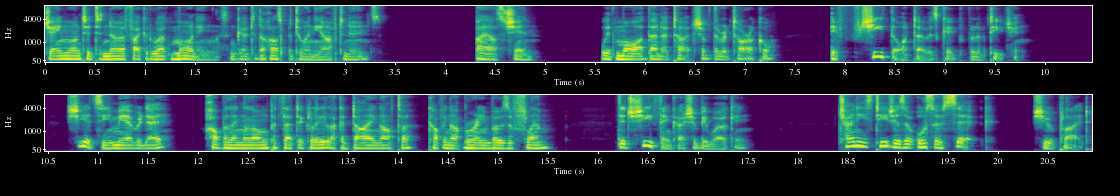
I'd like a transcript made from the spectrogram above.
Jane wanted to know if I could work mornings and go to the hospital in the afternoons. I asked Shin, with more than a touch of the rhetorical, if she thought I was capable of teaching. She had seen me every day, hobbling along pathetically like a dying otter, coughing up rainbows of phlegm. Did she think I should be working? Chinese teachers are also sick, she replied,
